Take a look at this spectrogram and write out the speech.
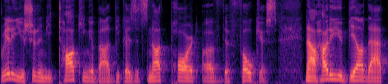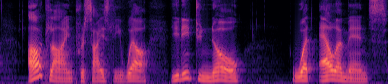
really you shouldn't be talking about because it's not part of the focus. Now, how do you build that outline precisely? Well, you need to know what elements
